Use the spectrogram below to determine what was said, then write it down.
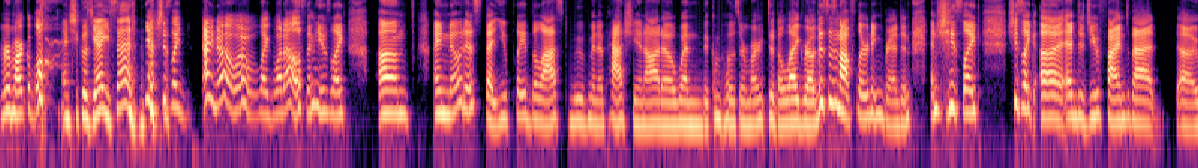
remarkable. And she goes, Yeah, you said. yeah, she's like, I know. Oh, like what else? And he's like, um, I noticed that you played the last movement of Passionato when the composer marked it Allegro. This is not flirting, Brandon. And she's like, she's like, uh, and did you find that uh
